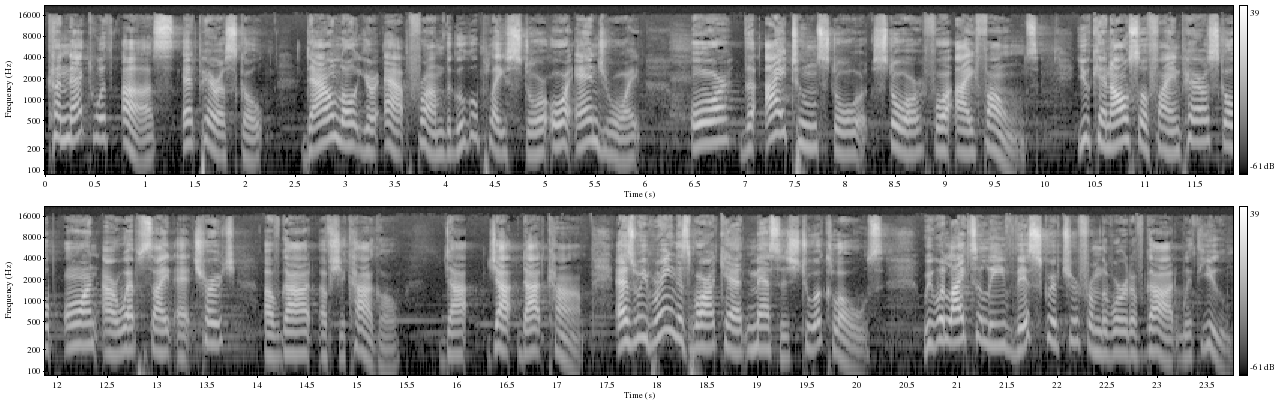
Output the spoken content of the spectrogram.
Connect with us at Periscope. Download your app from the Google Play Store or Android or the iTunes store, store for iPhones. You can also find Periscope on our website at churchofgodofchicago.com. As we bring this broadcast message to a close, we would like to leave this scripture from the Word of God with you.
